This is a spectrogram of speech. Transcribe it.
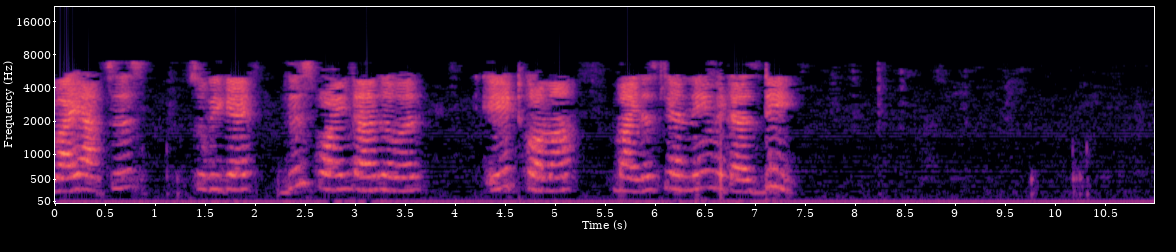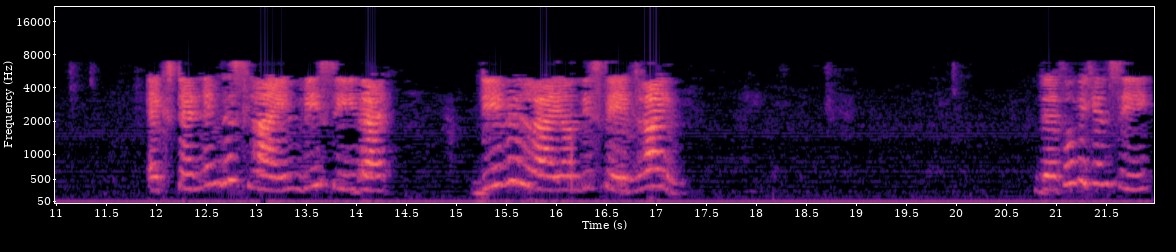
y-axis so we get this point as our 8 comma minus 3 and name it as D. Extending this line, we see that D will lie on the same line. Therefore, we can see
